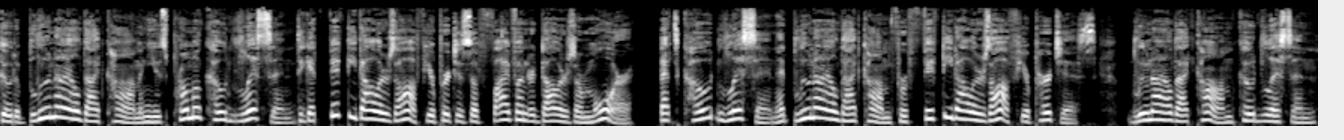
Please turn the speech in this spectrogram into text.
Go to BlueNile.com and use promo code LISTEN to get $50 off your purchase of $500 or more. That's code LISTEN at BlueNile.com for $50 off your purchase. BlueNile.com code LISTEN.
